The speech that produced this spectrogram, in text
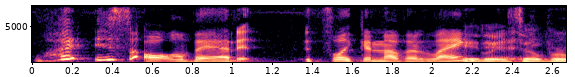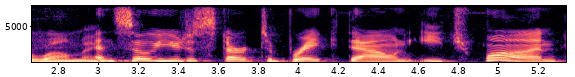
What is all that? It, it's like another language. It is overwhelming. And so you just start to break down each one,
